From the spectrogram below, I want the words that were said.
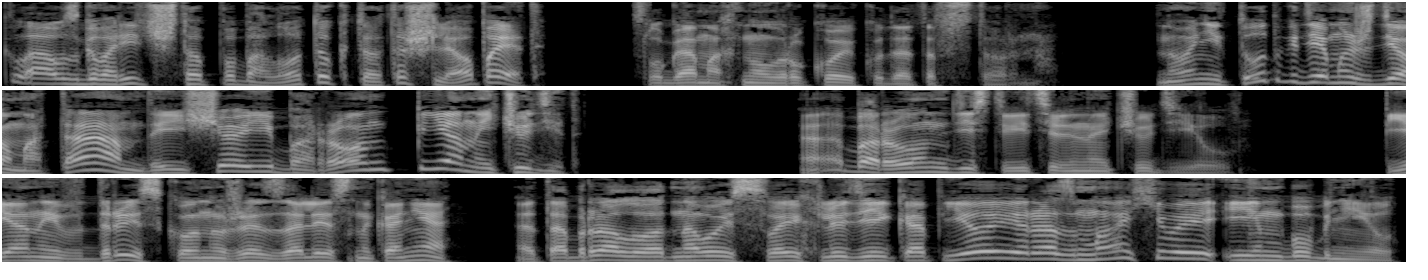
Клаус говорит, что по болоту кто-то шлепает». Слуга махнул рукой куда-то в сторону. «Но не тут, где мы ждем, а там, да еще и барон пьяный чудит». А барон действительно чудил. Пьяный вдрызг он уже залез на коня, отобрал у одного из своих людей копье и, размахивая им, бубнил.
